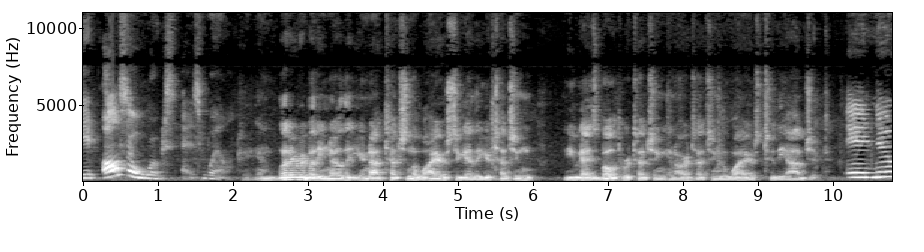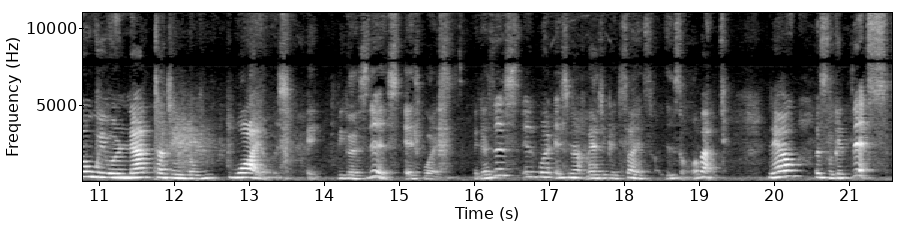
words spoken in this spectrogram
It also works as well. Okay, and let everybody know that you're not touching the wires together. You're touching. You guys both were touching and are touching the wires to the object. And no, we were not touching the wires. It, because this is what because this is what it's not magic and science is all about. Now let's look at this.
